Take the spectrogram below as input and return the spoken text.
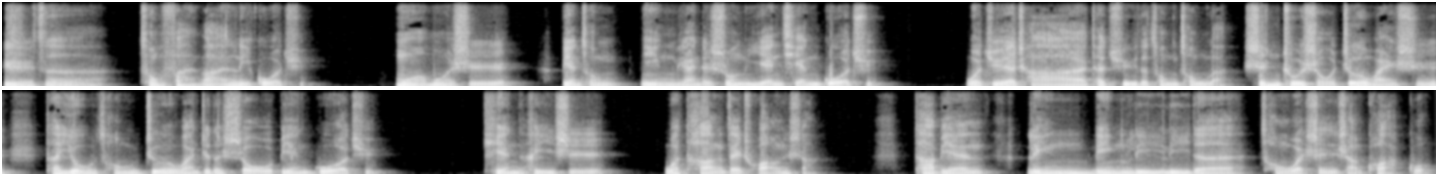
日子。从饭碗里过去，默默时便从凝然的双眼前过去。我觉察他去的匆匆了，伸出手遮挽时，他又从遮挽着的手边过去。天黑时，我躺在床上，他便伶伶俐俐的从我身上跨过，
